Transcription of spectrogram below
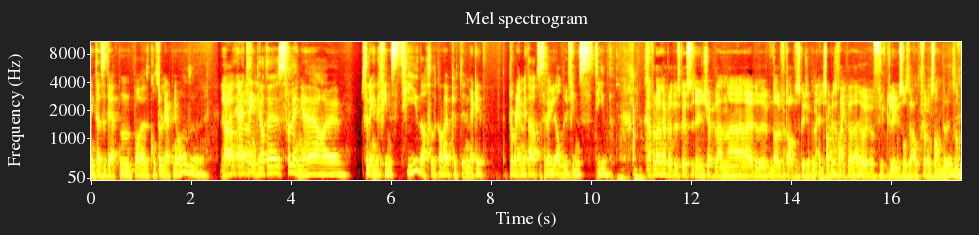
intensiteten på et kontrollert nivå. Så Ja, jeg, jeg tenker at det, så, lenge jeg har, så lenge det fins tid, da, så kan jeg putte inn mer tid. Problemet mitt er at det selvfølgelig aldri fins tid. Ja, for Da jeg hørte at du skulle kjøpe den eh, Da du fortalte at du skulle kjøpe en elsykkel, så tenkte jeg at det er jo fryktelig usosialt for oss andre. Så.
